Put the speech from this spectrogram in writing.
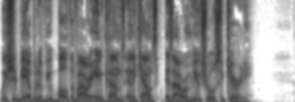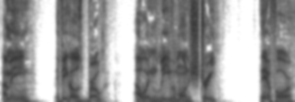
we should be able to view both of our incomes and accounts as our mutual security. I mean, if he goes broke, I wouldn't leave him on the street. Therefore,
